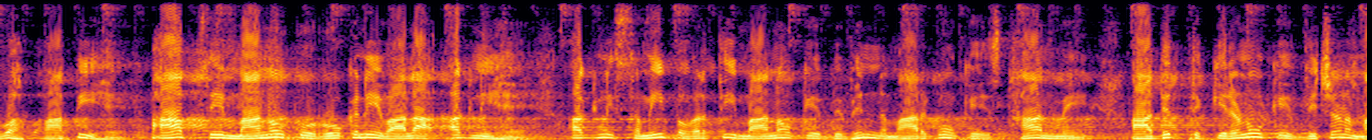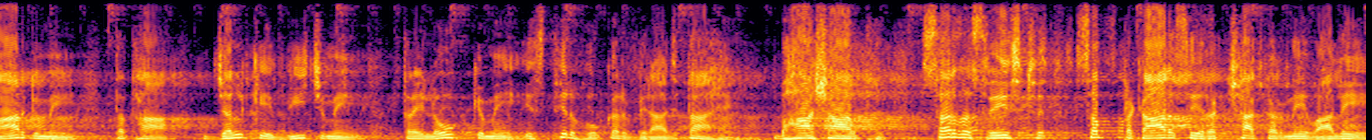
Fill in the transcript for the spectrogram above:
वह पापी है। पाप से मानव को रोकने वाला अग्नि है। अग्नि समीपवर्ती मानव के विभिन्न मार्गों के स्थान में, आदित्य किरणों के विचरण मार्ग में तथा जल के बीच में त्रैलोक्य में स्थिर होकर विराजता है। भाषार्थ, सर्वश्रेष्ठ, सब प्रकार से रक्षा करने वाले,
